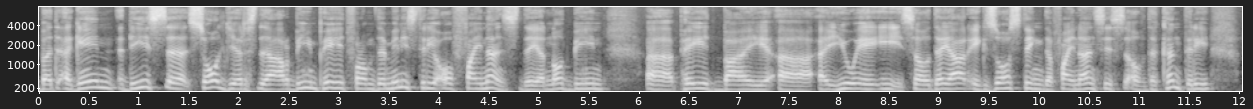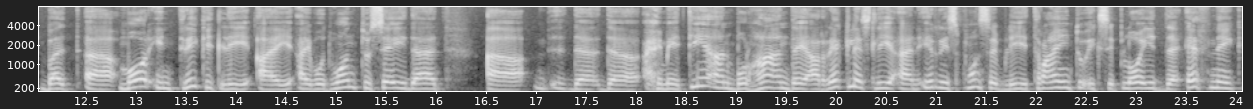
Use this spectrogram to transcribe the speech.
but again, these uh, soldiers are being paid from the Ministry of Finance. They are not being paid by UAE, so they are exhausting the finances of the country. But more intricately, I I would want to say that uh, the, the Hemeti and Burhan, they are recklessly and irresponsibly trying to exploit the ethnic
